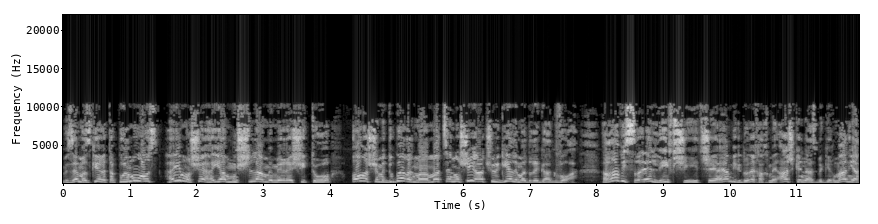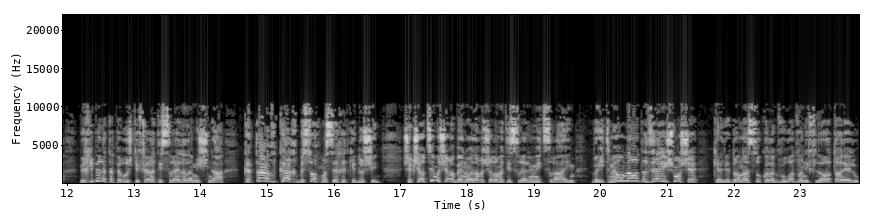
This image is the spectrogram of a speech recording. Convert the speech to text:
וזה מזכיר את הפולמוס, האם משה היה מושלם מראשיתו, או שמדובר על מאמץ אנושי עד שהוא הגיע למדרגה גבוהה. הרב ישראל ליפשיץ, שהיה מגדולי חכמי אשכנז בגרמניה, וחיבר את הפירוש תפארת ישראל על המשנה, כתב כך בסוף מסכת קידושין, שכשיוצאים משה רבנו עליו השלום את ישראל ממצרים, ויטמעו מאוד על זה האיש משה, כי על ידו נעשו כל הגבורות והנפלאות האלו.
